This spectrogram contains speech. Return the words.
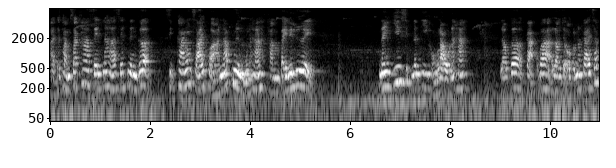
อาจจะทำสักห้าเซตนะคะ เซตหนึ่งก็สิบครั้งซ้ายขวานับหนึ่งนะคะทำไปเรื่อยๆ ในยี่สิบนาทีของเรานะคะเราก็กะว่าเราจะออกกำลังกายสัก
